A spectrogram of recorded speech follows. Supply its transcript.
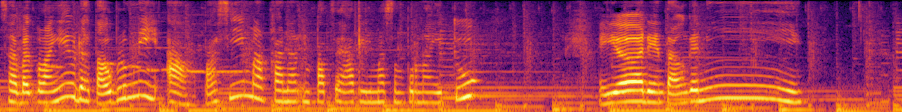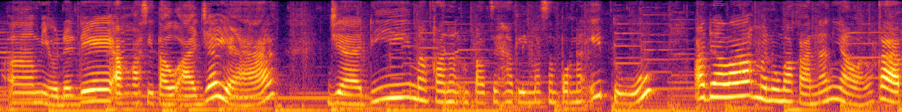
Sahabat Pelangi udah tahu belum nih apa sih makanan 4 sehat 5 sempurna itu? Ayo, ada yang tahu gak nih? Um, yaudah deh, aku kasih tahu aja ya. Jadi, makanan 4 sehat 5 sempurna itu adalah menu makanan yang lengkap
